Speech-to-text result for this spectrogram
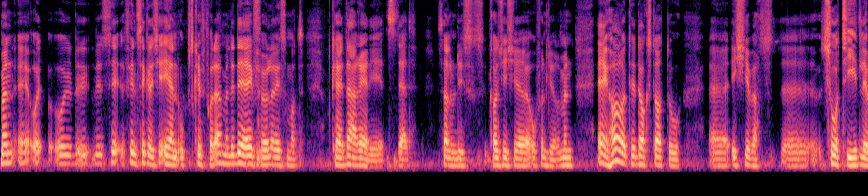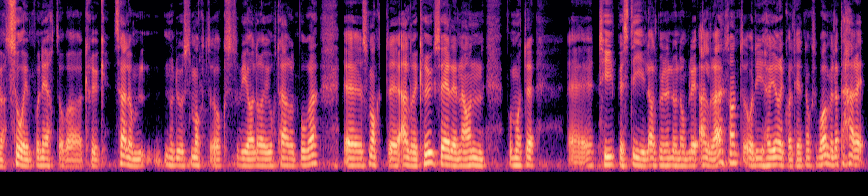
Men, eh, og, og det, det finnes sikkert ikke én oppskrift på det, men det er det jeg føler liksom at ok, der er de et sted. Selv om de kanskje ikke offentliggjør det. Men jeg har til dags dato eh, ikke vært eh, så tidlig vært så imponert over Krug. Selv om når du har smakt, også, som vi aldri har gjort her rundt bordet, eh, smakt eh, eldre Krug, så er det en annen på en måte eh, type stil alt mulig når man blir eldre. Sant? Og de høyere kvalitetene er også bra. Men dette her er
